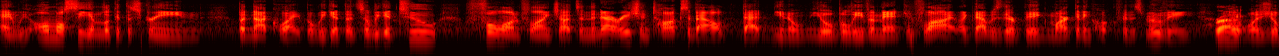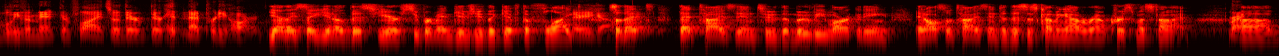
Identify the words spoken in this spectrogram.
and we almost see him look at the screen but not quite. But we get that. So we get two full-on flying shots, and the narration talks about that. You know, you'll believe a man can fly. Like that was their big marketing hook for this movie. Right. Uh, was you'll believe a man can fly, and so they're they're hitting that pretty hard. Yeah, they say you know this year Superman gives you the gift of flight. There you go. So that that ties into the movie marketing, and also ties into this is coming out around Christmas time. Right. Um,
